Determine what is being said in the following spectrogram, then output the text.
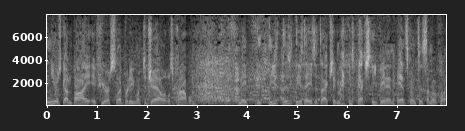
in years gone by, if you're a celebrity went to jail, it was a problem. Maybe these these, these days, it's actually might actually be an enhancement to some of what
